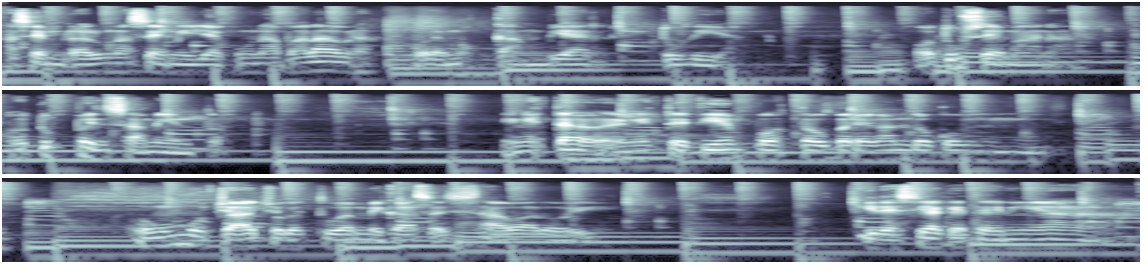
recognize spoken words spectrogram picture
A sembrar una semilla con una palabra podemos cambiar tu día, o tu semana, o tus pensamientos. En, esta, en este tiempo he estado bregando con, con un muchacho que estuvo en mi casa el sábado y, y decía que tenía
